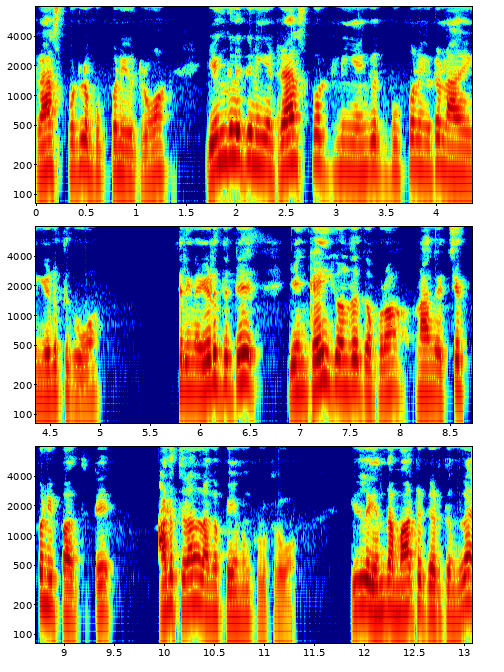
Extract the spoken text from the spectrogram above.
டிரான்ஸ்போர்ட்டில் புக் பண்ணி விட்டுருவோம். எங்களுக்கு நீங்கள் டிரான்ஸ்போர்ட் நீங்கள் எங்களுக்கு புக் பண்ணிக்கிட்டோம் நாங்கள் இங்கே எடுத்துக்குவோம். சரிங்களா? எடுத்துகிட்டு என் கைக்கு வந்ததுக்கப்புறம் நாங்கள் செக் பண்ணி பார்த்துட்டு அடுத்த நாள் நாங்கள் பேமெண்ட் கொடுத்துருவோம். இதில் எந்த மாற்று கருத்தும் இல்லை.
